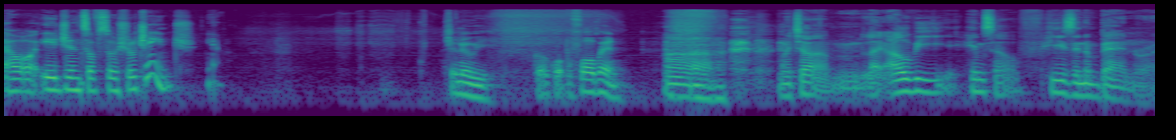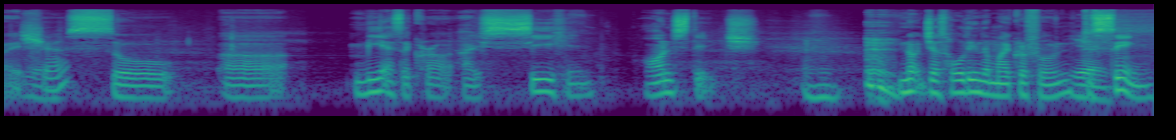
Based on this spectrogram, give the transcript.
or agents of social change? Yeah. Macam mana Wi? Kau kuat perform kan? Uh, macam like Alwee himself, he's in a band, right? Sure. So uh, me as a crowd, I see him on stage, not just holding the microphone to sing.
